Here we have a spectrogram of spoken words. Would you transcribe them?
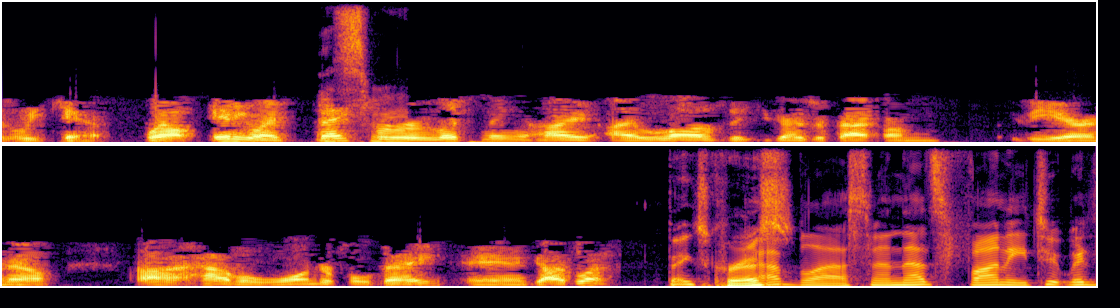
as we can. Well, anyway, thanks sweet. for listening. I, I love that you guys are back on the air now. Uh, have a wonderful day and God bless. Thanks, Chris. God bless, man. That's funny too. But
